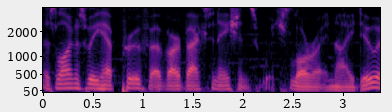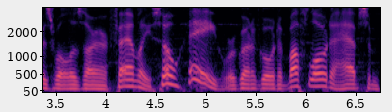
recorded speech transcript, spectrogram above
as long as we have proof of our vaccinations, which Laura and I do, as well as our family. So, hey, we're going to go to Buffalo to have some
